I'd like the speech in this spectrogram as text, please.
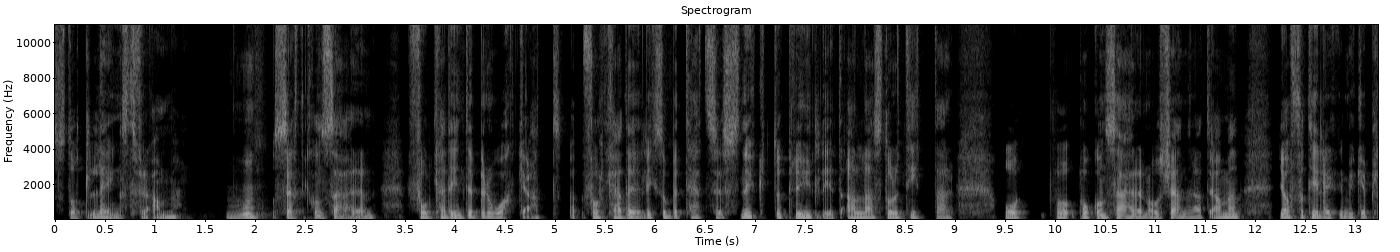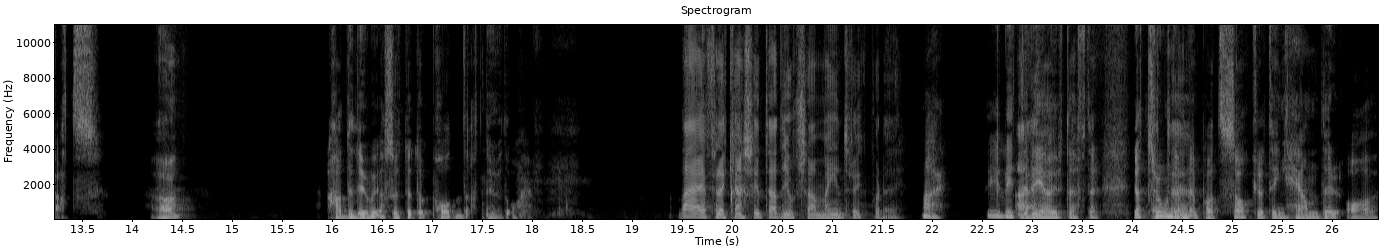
stått längst fram Mm. och sett konserten. Folk hade inte bråkat. Folk hade liksom betett sig snyggt och prydligt. Alla står och tittar och på, på konserten och känner att ja, men jag får tillräckligt mycket plats. Ja. Hade du och jag suttit och poddat nu då? Nej, för det kanske inte hade gjort samma intryck på dig. Nej, det är lite Nej. det jag är ute efter. Jag tror Att det- nämligen på att saker och ting händer av,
